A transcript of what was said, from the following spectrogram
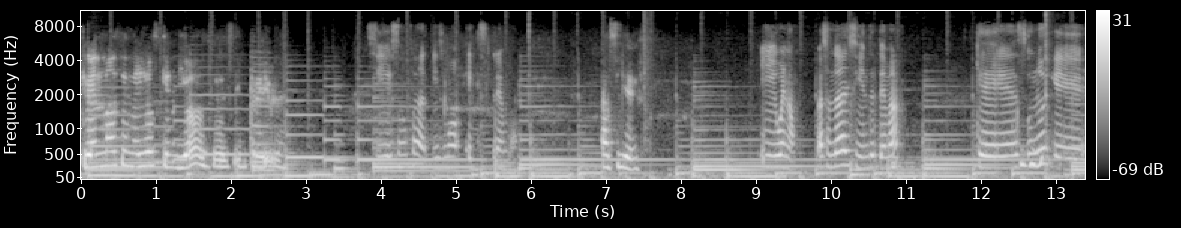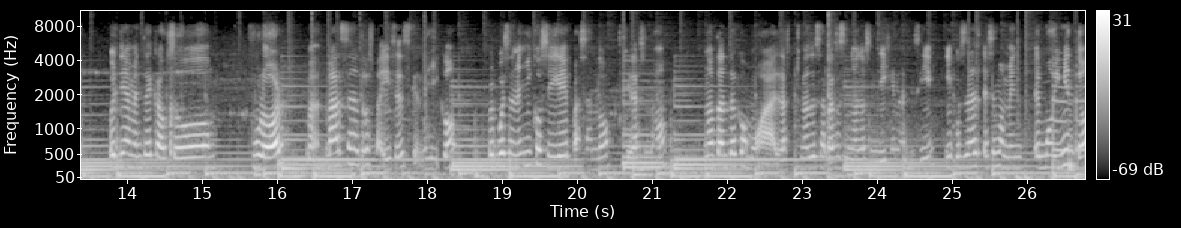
creen más en ellos que en Dios. Es increíble. Sí, es un fanatismo extremo. Así es. Y bueno, pasando al siguiente tema, que es uno que últimamente causó furor, más en otros países que en México, pero pues en México sigue pasando, quieras o no, no tanto como a las personas de esa raza, sino a los indígenas sí, y pues es el, el movimiento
